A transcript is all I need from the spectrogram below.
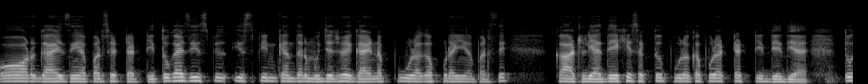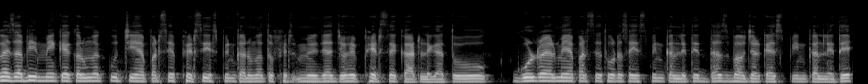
और गाइज़ यहाँ पर से टट्टी तो गाइज़ इस स्पिन के अंदर मुझे जो है गायना पूरा का पूरा यहाँ पर से काट लिया। देख ही सकते हो, पूरा का पूरा टट्टी दे दिया है। तो गैस अभी मैं क्या करूँगा, कुछ यहाँ पर से फिर से स्पिन करूँगा तो फिर मुझे जो है फिर से काट लेगा। तो गोल्ड रॉयल में यहाँ पर से थोड़ा सा स्पिन कर लेते, दस बाउजर का स्पिन कर लेते।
